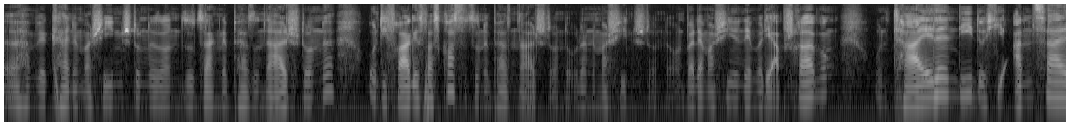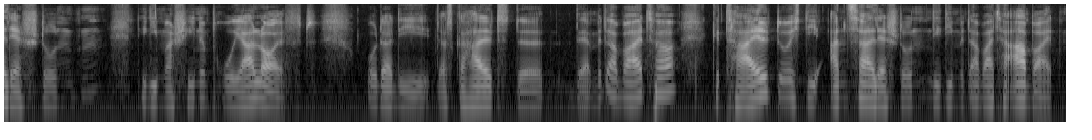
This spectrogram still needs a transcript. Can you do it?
äh, haben wir keine Maschinenstunde, sondern sozusagen eine Personalstunde. Und die Frage ist, was kostet so eine Personalstunde oder eine Maschinenstunde? Und bei der Maschine nehmen wir die Abschreibung und teilen die durch die Anzahl der Stunden, die die Maschine pro Jahr läuft. Oder die, das Gehalt de, der Mitarbeiter geteilt durch die Anzahl der Stunden, die die Mitarbeiter arbeiten.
